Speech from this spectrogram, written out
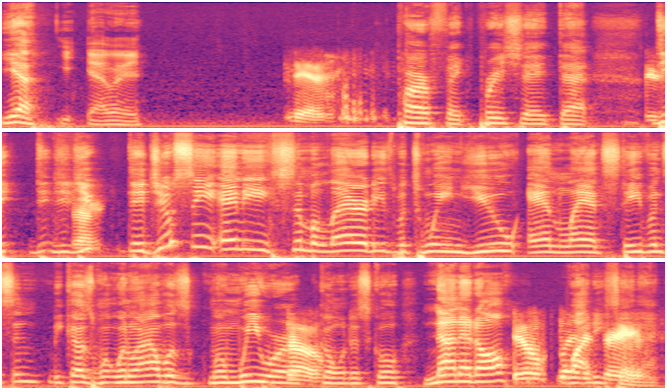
Yeah, Y- Yeah, wait. Yeah. perfect. Appreciate that. Did, did, did you did you see any similarities between you and Lance Stephenson? Because when, when I was when we were No. going to school, none at all. They don't play Why the do you say same. that?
